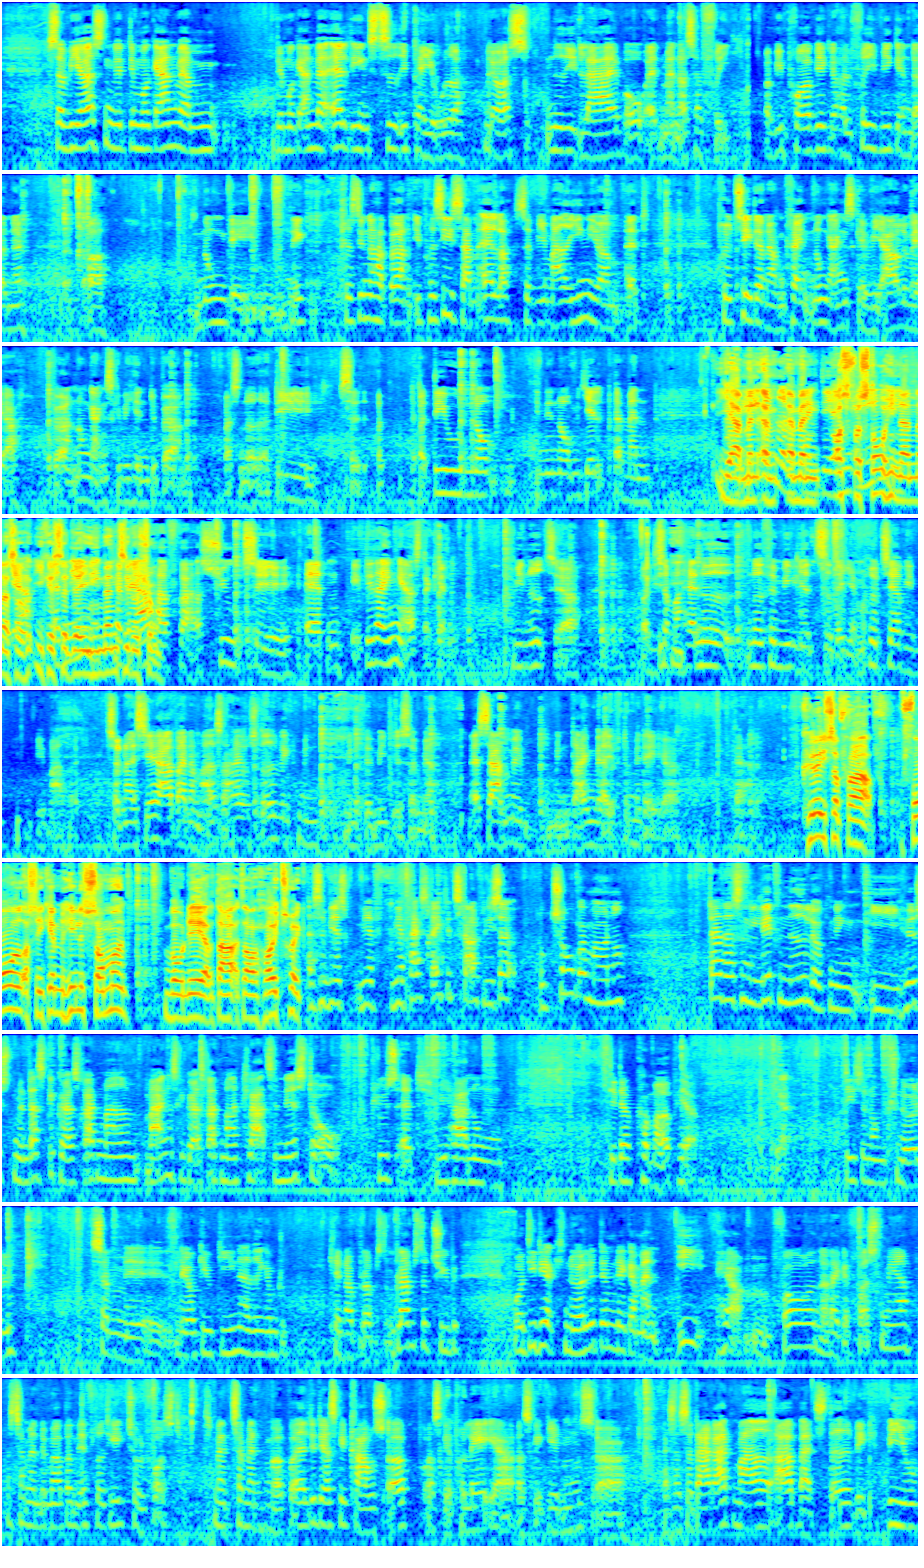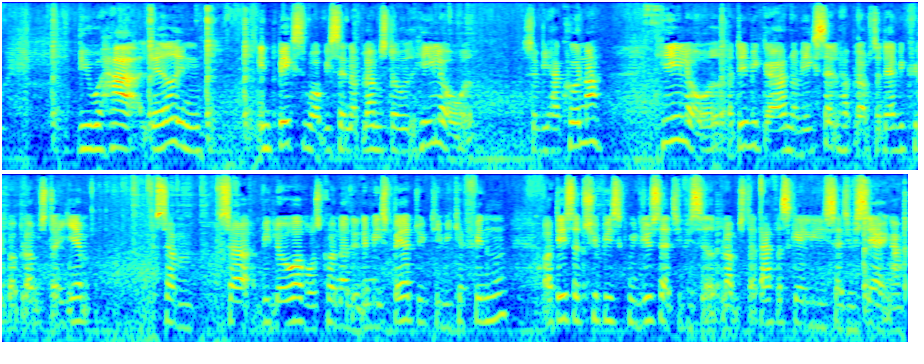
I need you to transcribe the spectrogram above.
Så vi er også sådan lidt, det må gerne være det må gerne være alt ens tid i perioder, men også ned i et leje, hvor at man også har fri. Og vi prøver virkelig at holde fri i weekenderne og nogle dage i ugen. Ikke? Christina har børn i præcis samme alder, så vi er meget enige om, at prioriteterne omkring, nogle gange skal vi aflevere børn, nogle gange skal vi hente børn og sådan noget. Og det, så, og, og det er jo enorm, en enorm hjælp, at man Ja, men at, at man det, også forstår enige, hinanden, altså ja, I kan sætte jer i hinandens situation. At fra 7 til 18, det er der ingen af os, der kan. Vi er nødt til at, og ligesom at have noget, noget familietid derhjemme, prioriterer vi, vi meget højt. Så når jeg siger, at jeg arbejder meget, så har jeg jo stadigvæk min, min familie, som jeg er sammen med min dreng hver eftermiddag. Og, ja. Kører I så fra foråret og så igennem hele sommeren, hvor det er, der, der er højtryk? Altså, vi har, vi, har, vi har faktisk rigtig travlt, fordi så oktober måned, der er der sådan lidt nedlukning i høsten, men der skal gøres ret meget, mange skal gøres ret meget klar til næste år. Plus at vi har nogle, det der kommer op her, ja, det er sådan nogle knolde, som øh, laver georginer. Jeg ved ikke, om du kender blomster. Blomstertype, hvor de der knolde, dem lægger man i her om foråret, når der ikke er frost mere, og så tager man dem op om efteråret. De kan ikke tåle frost. Så man tager man dem op, og alt det der skal graves op, og skal på lager, og skal gemmes. Og, altså, så der er ret meget arbejde stadigvæk. Vi jo, vi jo har lavet en, en biks, hvor vi sender blomster ud hele året. Så vi har kunder hele året, og det vi gør, når vi ikke selv har blomster, det er, at vi køber blomster hjem, som så vi lover vores kunder, det er det mest bæredygtige, vi kan finde. Og det er så typisk miljøcertificerede blomster. Der er forskellige certificeringer.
